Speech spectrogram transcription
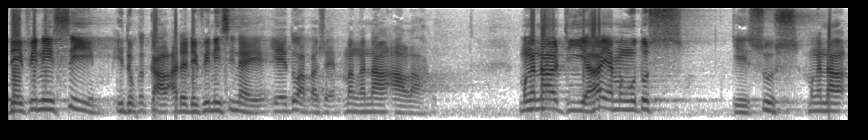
definisi hidup kekal, ada definisinya yaitu apa saya? Mengenal Allah. Mengenal dia yang mengutus Yesus, mengenal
